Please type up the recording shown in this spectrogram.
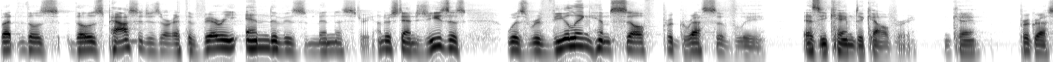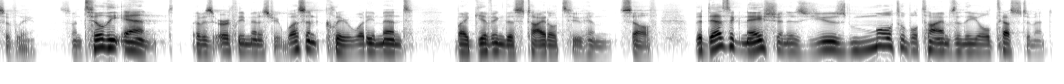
But those, those passages are at the very end of his ministry. Understand, Jesus was revealing himself progressively as he came to Calvary. Okay? Progressively. So until the end of his earthly ministry, it wasn't clear what he meant by giving this title to himself. The designation is used multiple times in the Old Testament.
